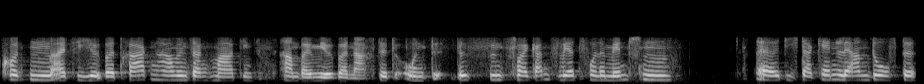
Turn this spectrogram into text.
konnten, als sie hier übertragen haben in St. Martin, haben bei mir übernachtet. Und das sind zwei ganz wertvolle Menschen, äh, die ich da kennenlernen durfte.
